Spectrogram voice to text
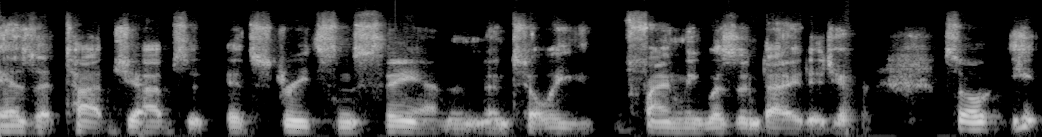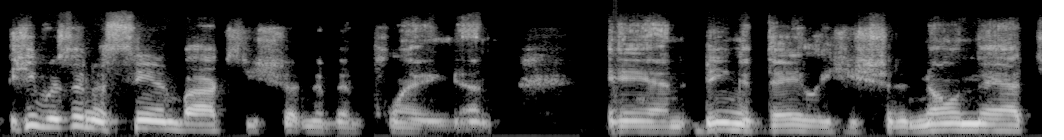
has at top jobs at, at, Streets and San until he finally was indicted. So he, he was in a sandbox he shouldn't have been playing in. And being a Daley, he should have known that.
